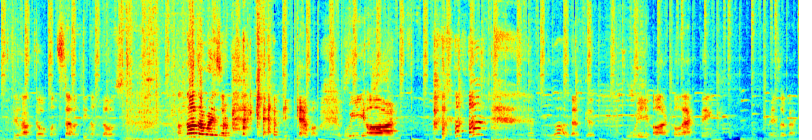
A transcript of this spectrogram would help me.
Still have to open 17 of those. Another Razorback epic camo. We are Oh, that's good. We are collecting Razorback.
